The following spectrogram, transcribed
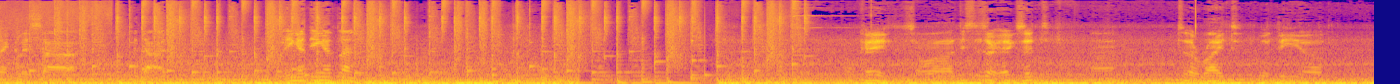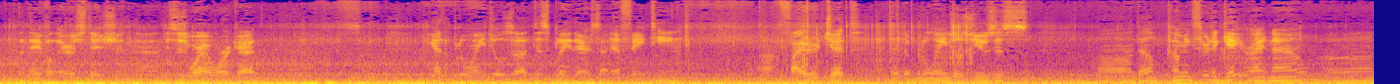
reckless sa daan. So ingat-ingat lang. Okay, so uh, this is our exit. Uh, to the right would be uh, the Naval Air Station. Uh, this is where I work at. You got the Blue Angels uh, display there. It's a F-18 uh, fighter jet that the Blue Angels uses. Uh, I'm coming through the gate right now. Uh,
